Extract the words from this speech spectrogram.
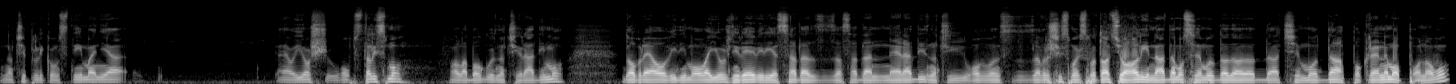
znači prilikom snimanja, evo još opstali smo, hvala Bogu, znači radimo. Dobro, evo vidimo ovaj južni revir je sada, za sada ne radi, znači ovo, završili smo eksploataciju, ali nadamo se da, da, da ćemo da pokrenemo ponovo,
